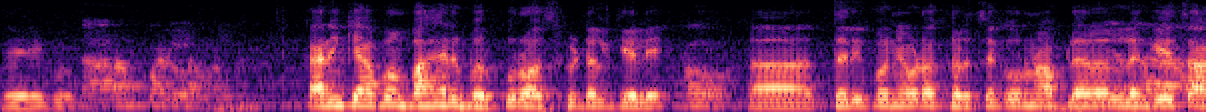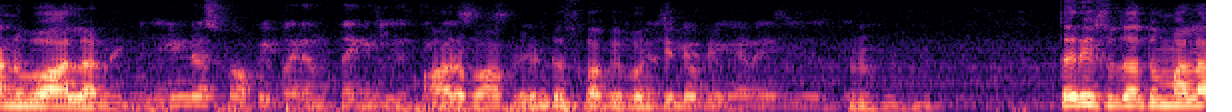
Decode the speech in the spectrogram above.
व्हेरी गुड तर आराम पडला मला. कारण की आपण बाहेर भरपूर हॉस्पिटल केले. हो. अं, तरी पण एवढा खर्च करून आपल्याला लगेच अनुभव आला नाही. म्हणजे इंडोस्कॉपी पर्यंत गेली होती अरे बापरे इंडोस्कॉपी पण केली होती. Endoscopy करायची होती. हम्म, हम्म, हम्म. तरी सुद्धा तुम्हाला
